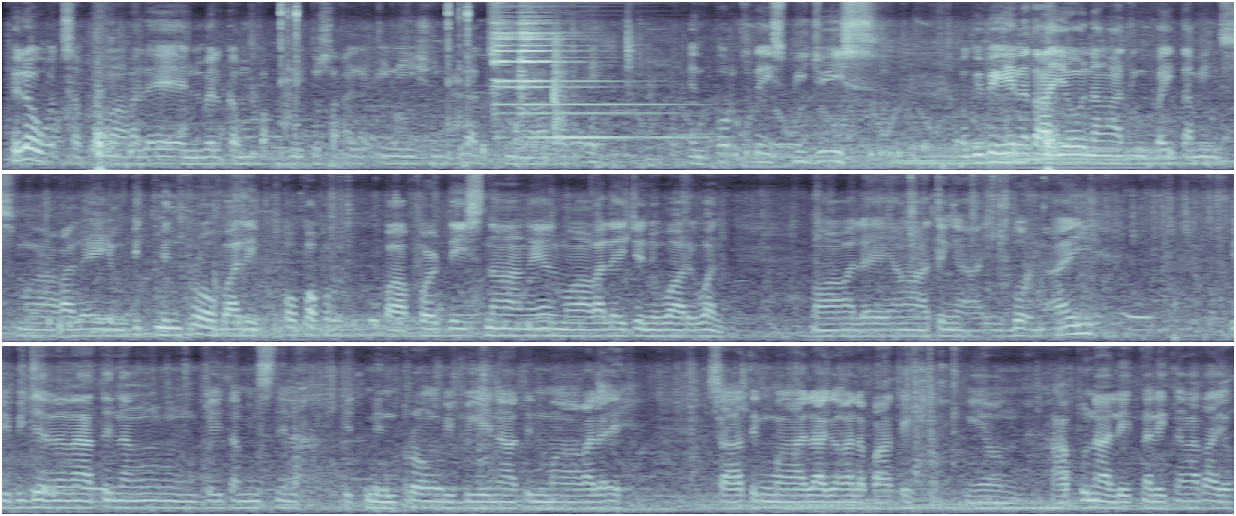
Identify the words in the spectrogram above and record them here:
Hello, what's up mga kalae and welcome back dito sa Alae Nation Vlogs mga kalae. And for today's video is magbibigay na tayo ng ating vitamins mga kalae, yung Vitamin Pro. Bali po pa, pa 4 days na nga ngayon mga kalae, January 1. Mga kalae, ang ating ah, ibon ay bibigyan na natin ng vitamins nila. Vitamin Pro ang bibigay natin mga kalae sa ating mga alagang kalapate. Ngayon, hapon na, late na late na nga tayo.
